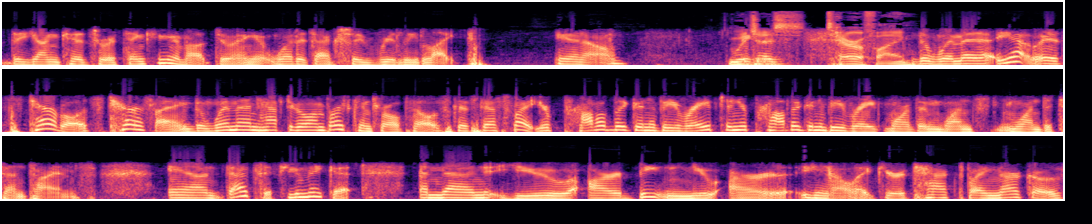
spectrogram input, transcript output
the young kids who are thinking about doing it what it's actually really like, you know? Which because is terrifying. The women, yeah, it's terrible. It's terrifying. The women have to go on birth control pills because guess what? You're probably going to be raped, and you're probably going to be raped more than once, one to ten times, and that's if you make it. And then you are beaten. You are, you know, like you're attacked by narcos,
